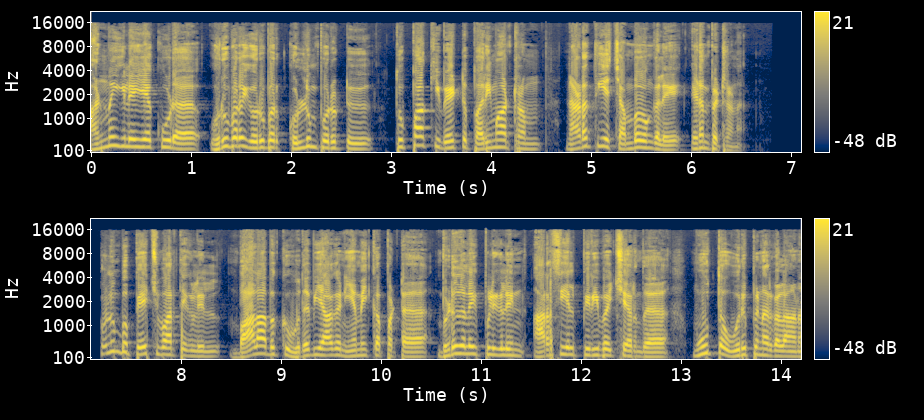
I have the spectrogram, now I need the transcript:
அண்மையிலேயே கூட ஒருவரை ஒருவர் கொல்லும் பொருட்டு துப்பாக்கி வேட்டு பரிமாற்றம் நடத்திய சம்பவங்களே இடம்பெற்றன. கொழும்பு பேச்சுவார்த்தைகளில் பாலாவுக்கு உதவியாக நியமிக்கப்பட்ட விடுதலை புலிகளின் அரசியல் பிரிவைச் சேர்ந்த மூத்த உறுப்பினர்களான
